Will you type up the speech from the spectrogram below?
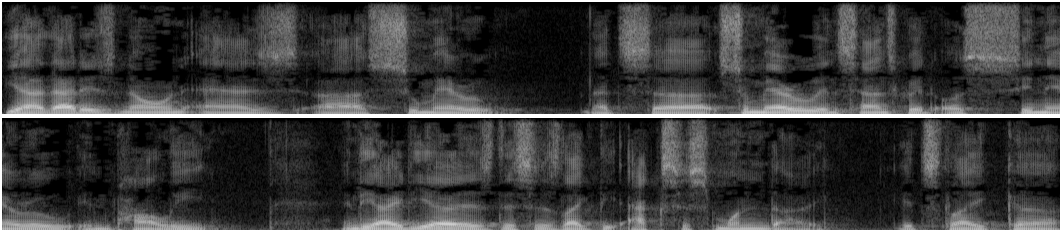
Yeah, that is known as uh, Sumeru. That's uh, Sumeru in Sanskrit or Sineru in Pali. And the idea is this is like the axis mundi. It's like uh,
